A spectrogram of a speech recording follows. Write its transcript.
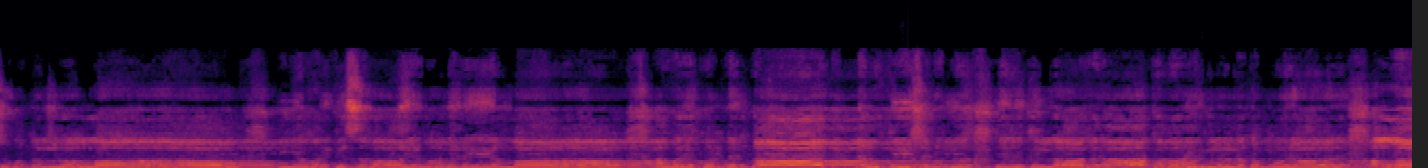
ചുമന്നല്ലോ. നീ അവർക്ക് സഹായമാകണേ അല്ല അവരെ കൊണ്ടെന്താ നിന്റെ ഉദ്ദേശമെന്ന് എനക്കല്ലാതൊരാക്കും അറിയില്ലല്ലോ തമ്പുരാൻ അല്ലാ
